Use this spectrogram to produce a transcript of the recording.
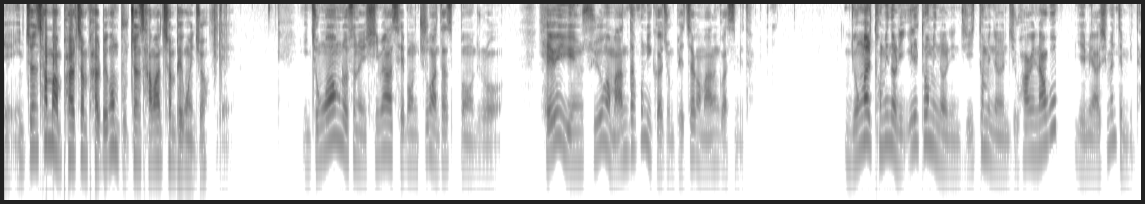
예, 인천 38,800원, 부천 41,100원이죠. 예. 인천공항 노선은 심야 3번, 주간 5번으로 해외 여행 수요가 많다 보니까 좀 배차가 많은 것 같습니다. 용할 터미널이 1터미널인지 2터미널인지 확인하고 예매하시면 됩니다.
